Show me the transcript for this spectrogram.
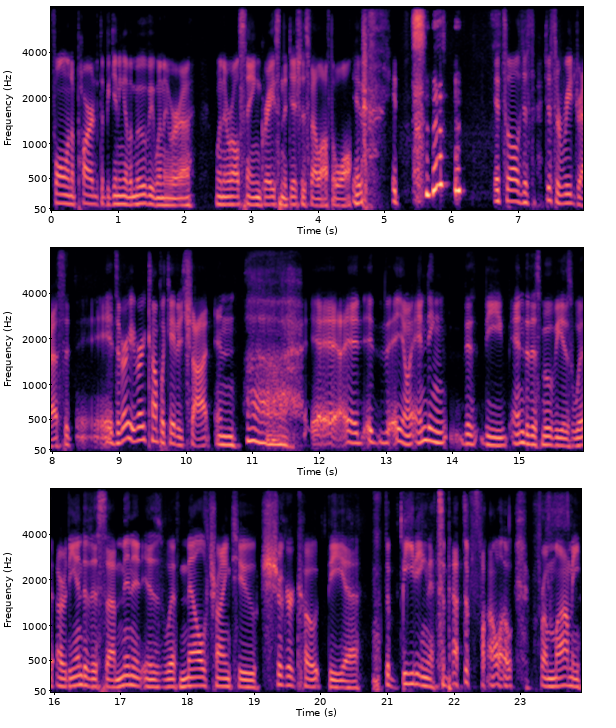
fallen apart at the beginning of the movie when they were uh, when they were all saying grace and the dishes fell off the wall. It, it, it's all just just a redress. It, it's a very very complicated shot, and uh, it, it, you know, ending the the end of this movie is with, or the end of this uh, minute is with Mel trying to sugarcoat the uh, the beating that's about to follow from mommy.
